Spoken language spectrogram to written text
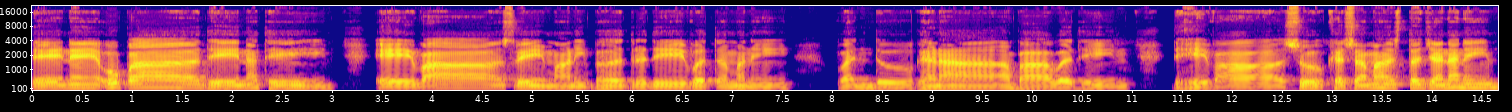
तेने उपाधे नथे एवा श्रीमाणी भद्रदेवतमने बन्धुघणा भावथे ભાવથી દેવા સુખ સમસ્ત જનને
